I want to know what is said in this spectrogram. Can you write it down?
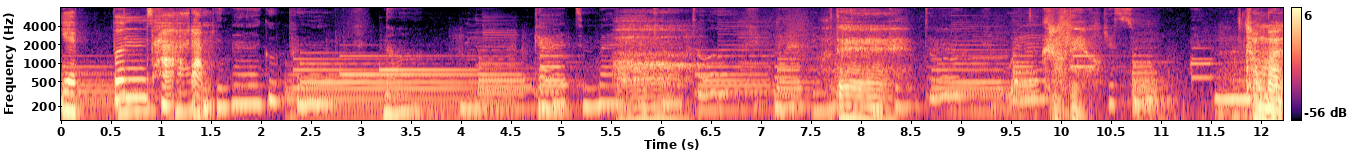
예쁜 사람. 네, 그러네요. 정말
